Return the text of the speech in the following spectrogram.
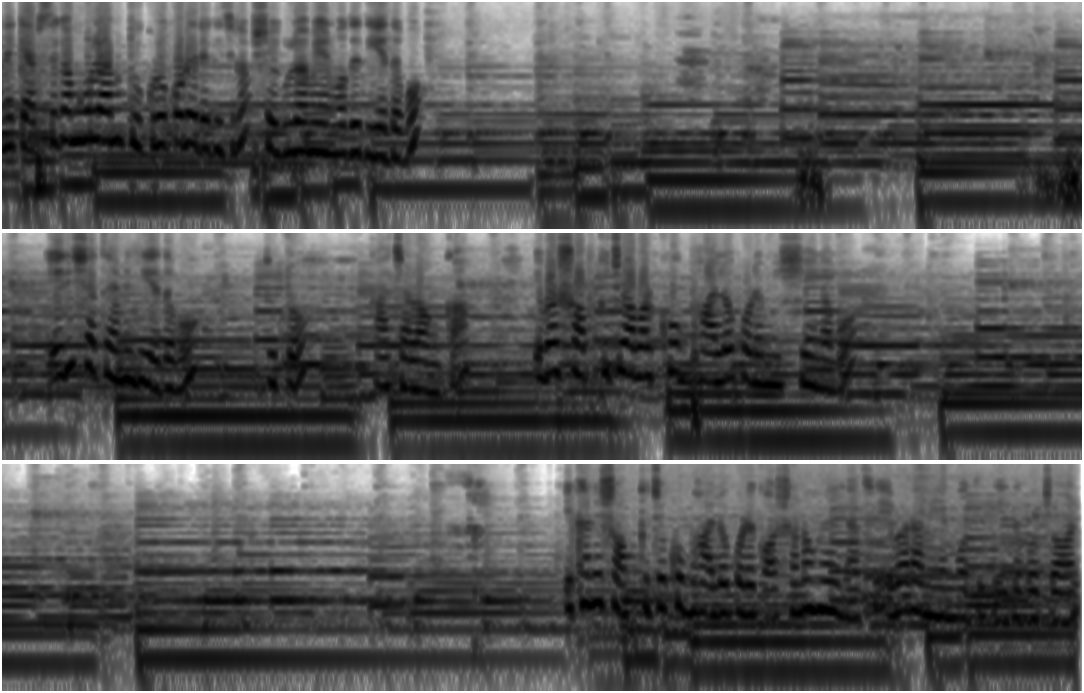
মানে ক্যাপসিকামগুলো আমি টুকরো করে রেখেছিলাম, সেগুলো আমি এর মধ্যে দিয়ে দেবো। এরই সাথে আমি দিয়ে দেবো দুটো কাঁচা লঙ্কা। এবার সবকিছু আবার খুব ভালো করে মিশিয়ে নেব। এখানে সবকিছু খুব ভালো করে কষানো হয়ে গেছে। এবার আমি এর মধ্যে দিয়ে দেবো জল।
